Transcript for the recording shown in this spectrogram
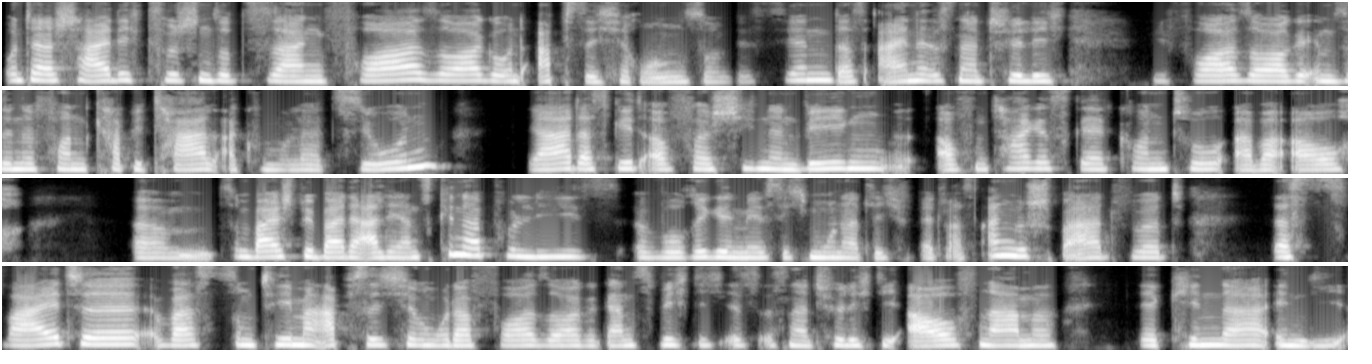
unterscheide ich zwischen sozusagen Vorsorge und Absicherung so ein bisschen. Das eine ist natürlich die Vorsorge im Sinne von Kapitalakkumulation. Ja, das geht auf verschiedenen Wegen, auf dem Tagesgeldkonto, aber auch ähm, zum Beispiel bei der Allianz Kinderpolice, wo regelmäßig monatlich etwas angespart wird. Das zweite, was zum Thema Absicherung oder Vorsorge ganz wichtig ist, ist natürlich die Aufnahme der Kinder in die,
